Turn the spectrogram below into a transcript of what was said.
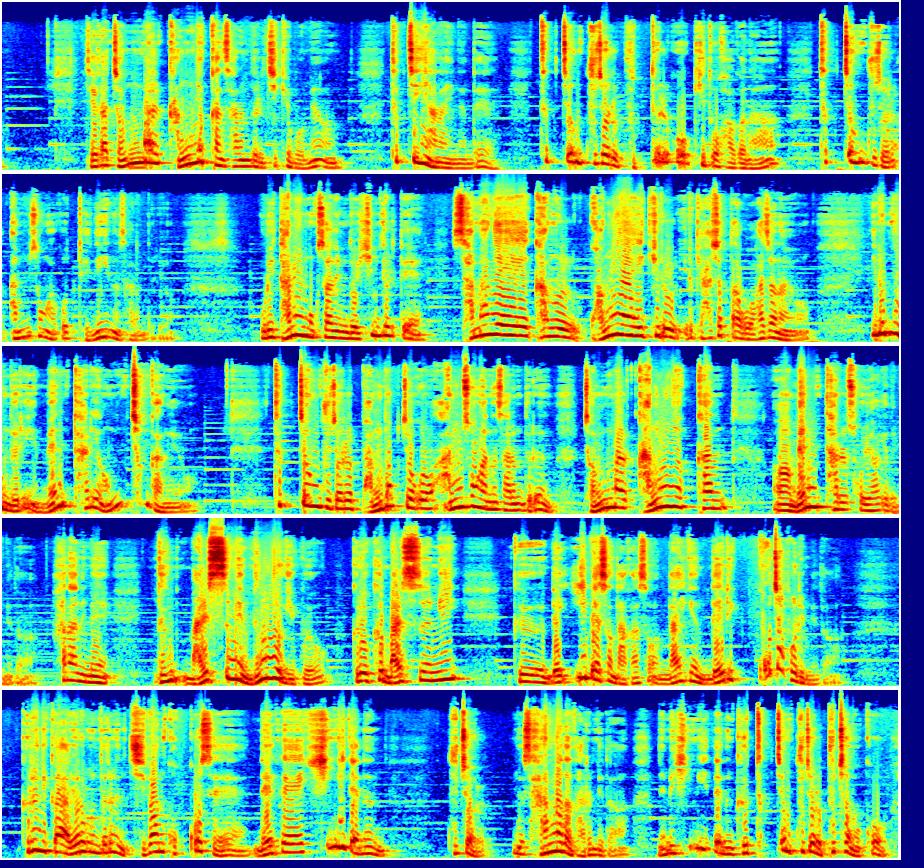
제가 정말 강력한 사람들을 지켜보면 특징이 하나 있는데 특정 구절을 붙들고 기도하거나 특정 구절을 암송하고 되뇌이는 사람들이요. 우리 담임 목사님도 힘들 때 사망의 강을 광야의 길을 이렇게 하셨다고 하잖아요. 이런 분들이 멘탈이 엄청 강해요. 특정 구절을 반복적으로 암송하는 사람들은 정말 강력한 어, 멘탈을 소유하게 됩니다. 하나님의 능, 말씀의 능력이고요. 그리고 그 말씀이 그 내 입에서 나가서 나에게 내리 꽂아버립니다. 그러니까 여러분들은 집안 곳곳에 내게 힘이 되는 구절, 사람마다 다릅니다. 내면 힘이 되는 그 특정 구절을 붙여놓고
